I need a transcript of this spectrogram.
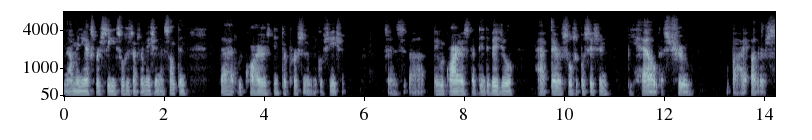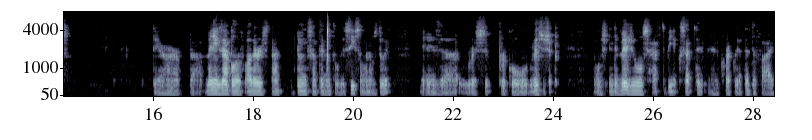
Now, many experts see social transformation as something that requires interpersonal negotiation, since uh, it requires that the individual have their social position be held as true by others. There are uh, many examples of others not doing something until they see someone else do it. It is a reciprocal relationship in which individuals have to be accepted and correctly identified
